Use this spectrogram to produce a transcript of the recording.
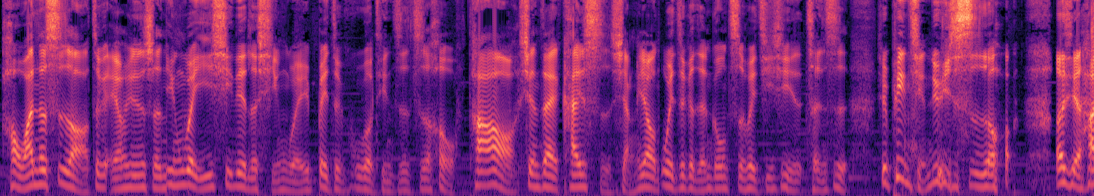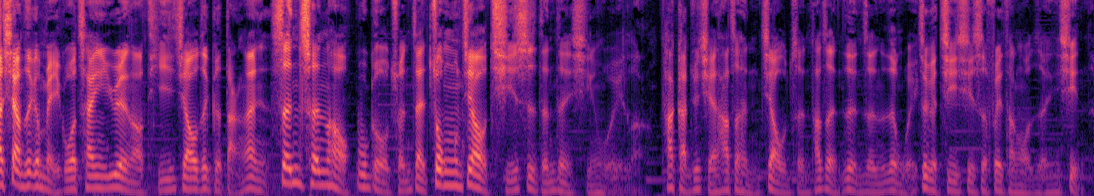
好玩的是哦，这个 L 先生因为一系列的行为被这个 Google 停职之后，他哦现在开始想要为这个人工智慧机器城市去聘请律师哦，而且他向这个美国参议院哦提交这个档案，声称哦 Google 存在宗教歧视等等行为了。他感觉起来他是很较真，他是很认真的认为这个机器是非常有人性的。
